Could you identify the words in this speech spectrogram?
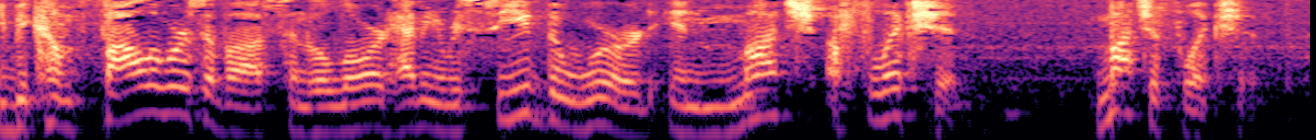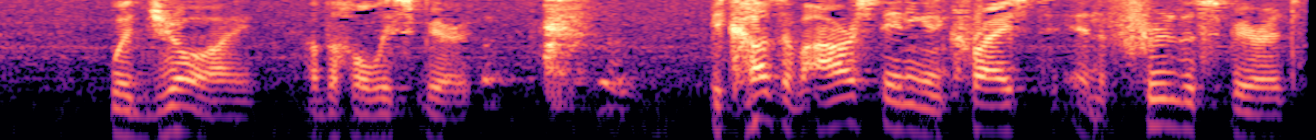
you become followers of us and the Lord, having received the word in much affliction, much affliction, with joy of the Holy Spirit. Because of our standing in Christ and the fruit of the Spirit,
